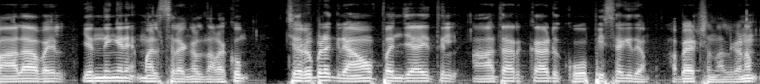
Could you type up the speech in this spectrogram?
പാലാവയൽ എന്നിങ്ങനെ മത്സരങ്ങൾ നടക്കും. ചെറുപുഴ ഗ്രാമപഞ്ചായത്തിൽ ആധാർ കാർഡ് കോപ്പി സഹിതം അപേക്ഷ നൽകണം.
